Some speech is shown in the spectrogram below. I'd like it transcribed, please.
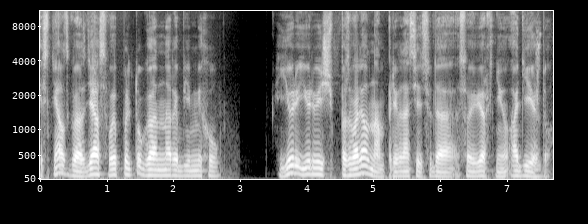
и снял с гвоздя свой пальтуган на рыбьем меху. Юрий Юрьевич позволял нам привносить сюда свою верхнюю одежду,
